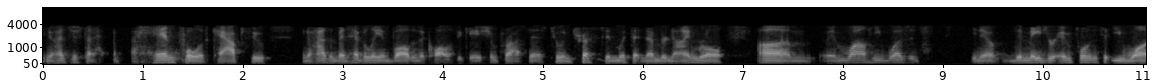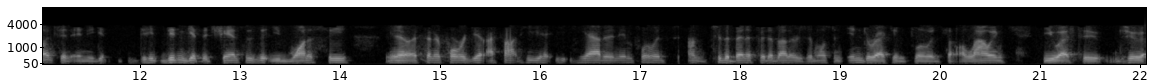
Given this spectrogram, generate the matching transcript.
you know, has just a, a handful of caps who, you know, hasn't been heavily involved in the qualification process to entrust him with that number nine role. Um, and while he wasn't, you know, the major influence that you want and, and you get, didn't get the chances that you'd want to see you know, a center forward get. I thought he he had an influence um, to the benefit of others, almost an indirect influence, allowing the U.S. to to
